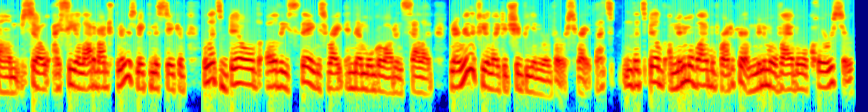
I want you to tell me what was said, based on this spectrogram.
Um, so I see a lot of entrepreneurs make the mistake of, well, let's build all these things, right, and then we'll go out and sell it. And I really feel like it should be in reverse, right? Let's let's build a minimal viable product or a minimal viable course or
